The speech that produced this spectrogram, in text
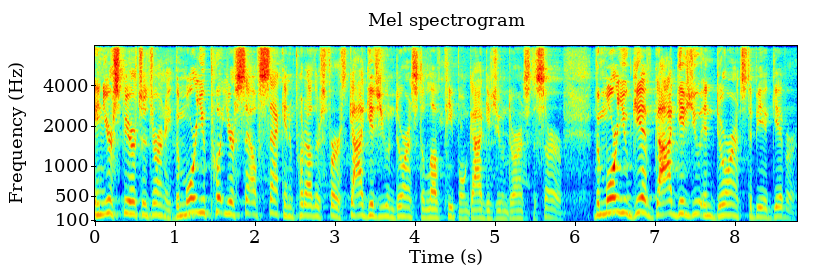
in your spiritual journey, the more you put yourself second and put others first, God gives you endurance to love people and God gives you endurance to serve. The more you give, God gives you endurance to be a giver.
